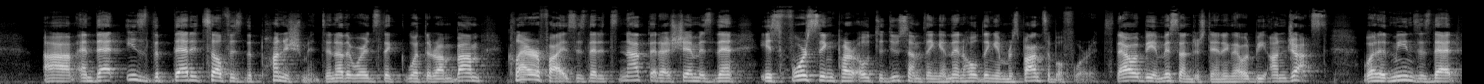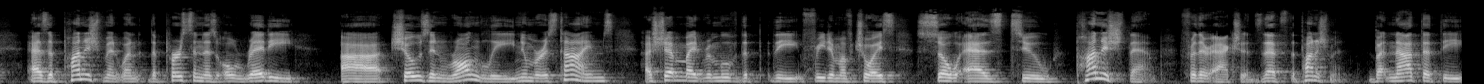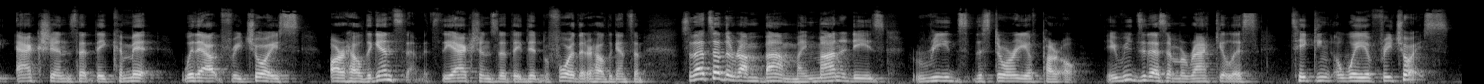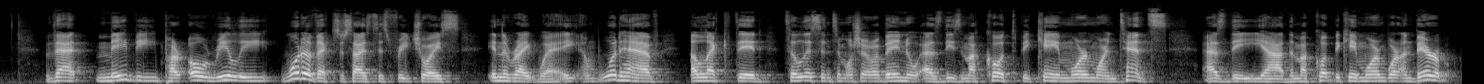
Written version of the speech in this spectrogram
um, and that is the that itself is the punishment. In other words, the, what the Rambam clarifies is that it's not that Hashem is then is forcing Paro to do something and then holding him responsible for it. That would be a misunderstanding. That would be unjust. What it means is that as a punishment, when the person has already uh, chosen wrongly numerous times, Hashem might remove the the freedom of choice so as to punish them for their actions. That's the punishment but not that the actions that they commit without free choice are held against them. It's the actions that they did before that are held against them. So that's how the Rambam, Maimonides, reads the story of Paro. He reads it as a miraculous taking away of free choice. That maybe Paro really would have exercised his free choice in the right way and would have elected to listen to Moshe Rabbeinu as these makot became more and more intense as the uh, the makot became more and more unbearable.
